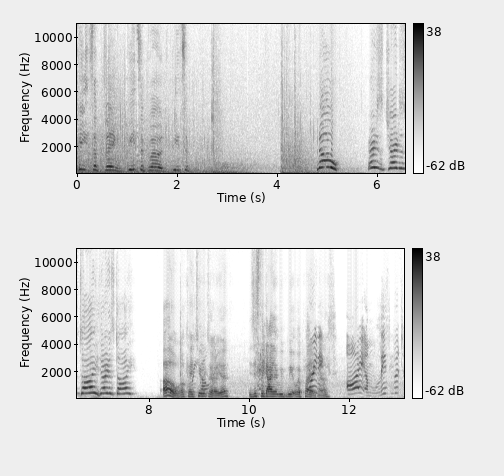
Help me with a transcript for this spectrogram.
Pizza thing! Pizza bird! Pizza... No! Did I just, did I just die? Did I just die? Oh, okay, two weeks earlier. Is this the guy that we, we, we're playing Greetings. as? I am Lizbert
